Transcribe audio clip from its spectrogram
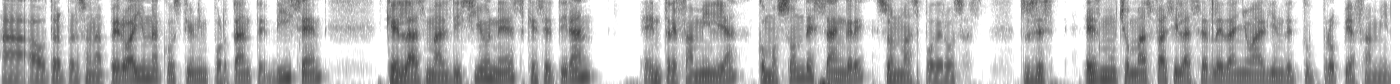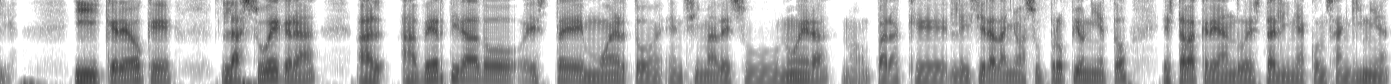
a, otra persona. Pero hay una cuestión importante. Dicen que las maldiciones que se tiran entre familia, como son de sangre, son más poderosas. Entonces, es mucho más fácil hacerle daño a alguien de tu propia familia. Y creo que la suegra, al haber tirado este muerto encima de su nuera, ¿no? Para que le hiciera daño a su propio nieto, estaba creando esta línea consanguínea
